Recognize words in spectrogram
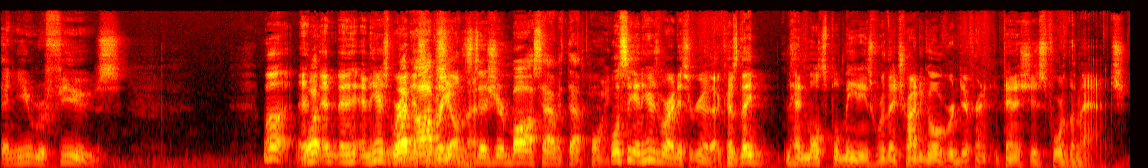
and you refuse well, and, what, and, and, here's where I disagree on that. does your boss have at that point? Well, see, and here's where I disagree with that because they had multiple meetings where they tried to go over different finishes for the match.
